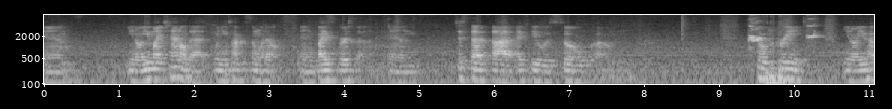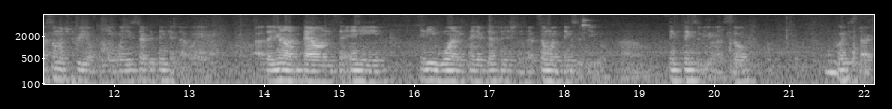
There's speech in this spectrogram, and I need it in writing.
and you know, you might channel that when you talk to someone else, and vice versa. And just that thought, I feel, is so um, so free. You know, you have so much freedom when you when you start to think it that way, uh, that you're not bound to any any one kind of definition that someone thinks of you, um, think, thinks of you as. So I'm going to start.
